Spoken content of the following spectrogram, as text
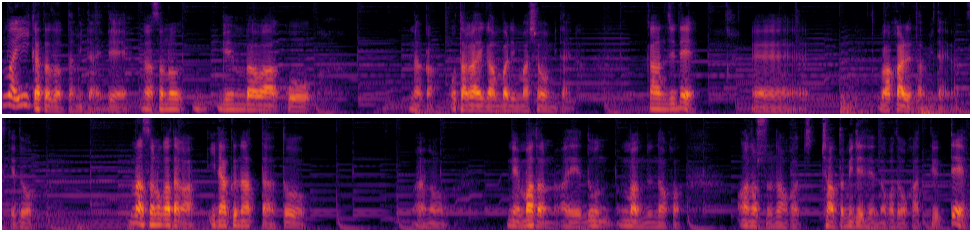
まあいい方だったみたいで、まあその現場はこう、なんかお互い頑張りましょうみたいな感じで、えー、別れたみたいなんですけど、まあその方がいなくなった後、あの、ね、まだ、えー、どん、まあなんか、あの人なんかちゃんと見れてんのかどうかって言って、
